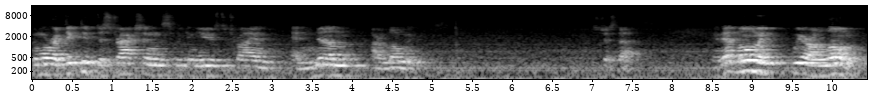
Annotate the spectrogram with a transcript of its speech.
no more addictive distractions we can use to try and, and numb our loneliness. It's just us. In that moment, we are alone.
